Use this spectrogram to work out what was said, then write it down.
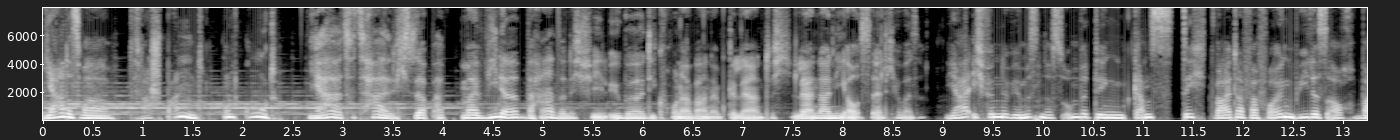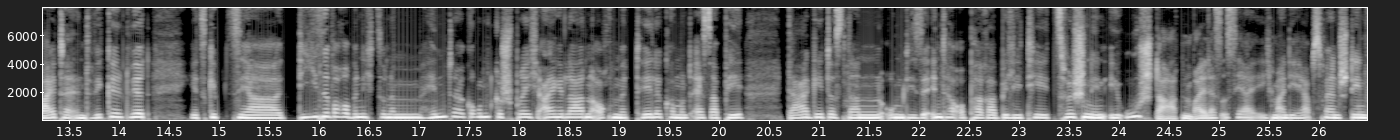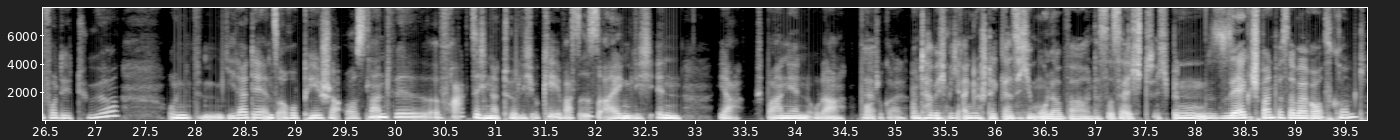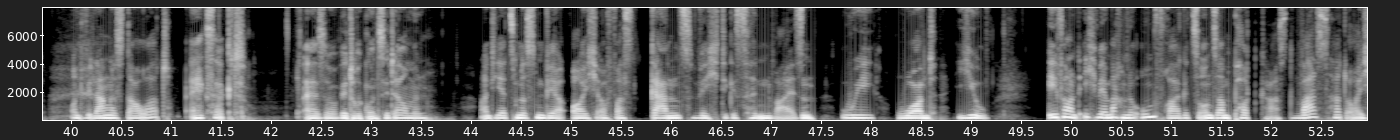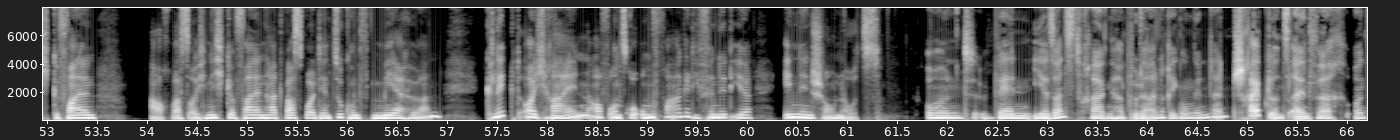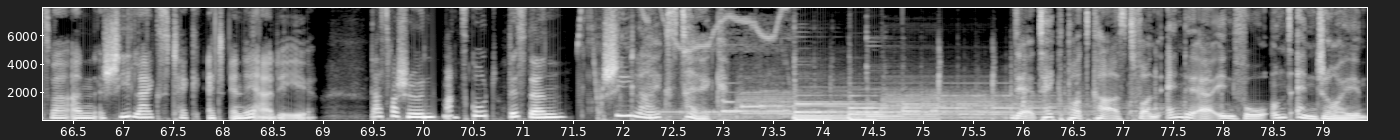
Ja, das war, das war spannend und gut. Ja, total. Ich habe mal wieder wahnsinnig viel über die Corona-Warn-App gelernt. Ich lerne da nie aus, ehrlicherweise. Ja, ich finde, wir müssen das unbedingt ganz dicht weiter verfolgen, wie das auch weiterentwickelt wird. Jetzt gibt es ja, diese Woche bin ich zu einem Hintergrundgespräch eingeladen, auch mit Telekom und SAP. Da geht es dann um diese Interoperabilität zwischen den EU-Staaten, weil das ist ja, ich meine, die Herbstferien stehen vor der Tür. Und jeder, der ins europäische Ausland will, äh, fragt sich natürlich, okay, was ist eigentlich in ja, Spanien oder Portugal? Ja, und habe ich mich angesteckt, als ich im Urlaub war. Und das ist echt, ich bin sehr gespannt, was dabei rauskommt. Und wie lange es dauert? Exakt. Also wir drücken uns die Daumen. Und jetzt müssen wir euch auf was ganz Wichtiges hinweisen. We want you. Eva und ich, wir machen eine Umfrage zu unserem Podcast. Was hat euch gefallen? Auch was euch nicht gefallen hat? Was wollt ihr in Zukunft mehr hören? Klickt euch rein auf unsere Umfrage, die findet ihr in den Show Notes. Und wenn ihr sonst Fragen habt oder Anregungen, dann schreibt uns einfach und zwar an shelikestech.ndr.de. Das war schön. Macht's gut. Bis dann. She Likes Tech. Der Tech-Podcast von NDR Info und Enjoy.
